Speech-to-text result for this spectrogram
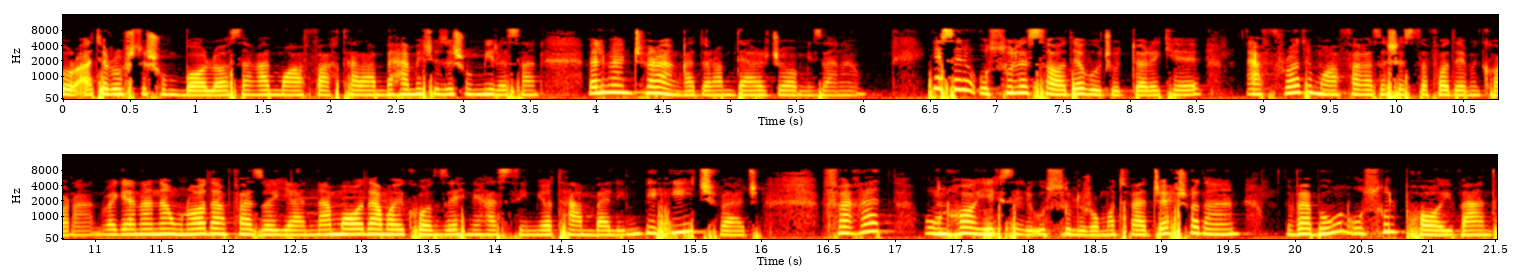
سرعت رشدشون بالاست اینقدر موفق ترن به همه چیزشون می‌رسن ولی من چرا انقدر دارم در جا می‌زنم؟ یه سری اصول ساده وجود داره که افراد موفق ازش استفاده می‌کنن. وگرنه نه اونا آدم فضایی نه ما آدم های کنذهنی هستیم یا تنبلیم. به هیچ وجه. فقط اونها یک سری اصول رو متوجه شدن و به اون اصول پایبند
